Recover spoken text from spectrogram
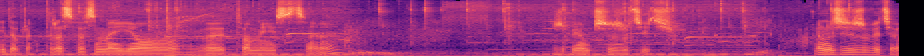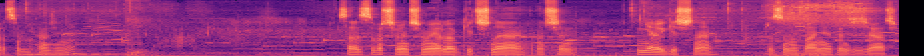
I dobra, teraz wezmę ją w to miejsce. Żeby ją przerzucić. Mam nadzieję, że wiecie o co mi chodzi, nie? Zaraz zobaczymy, czy moje logiczne, znaczy nielogiczne rozumowanie będzie działać.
